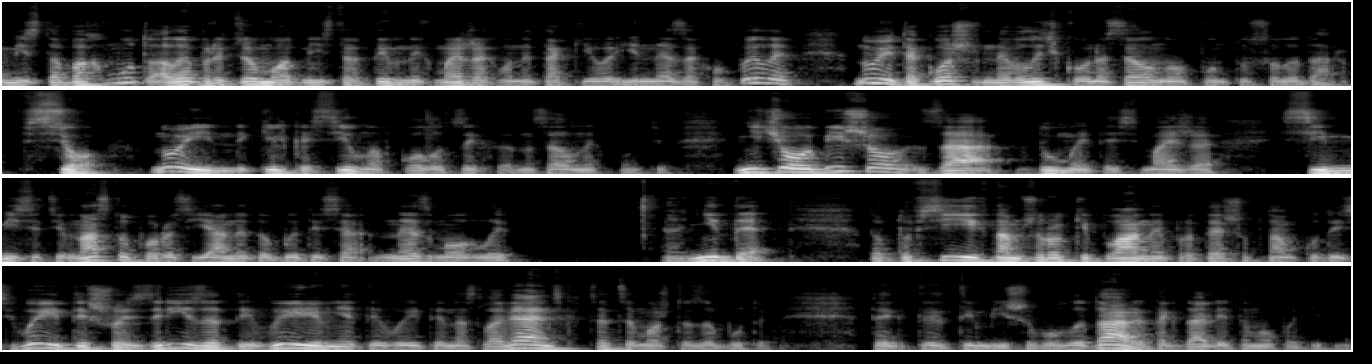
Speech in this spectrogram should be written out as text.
міста Бахмут, але при цьому в адміністративних межах вони так його і не захопили. Ну і також невеличкого населеного пункту Соледар. Все. Ну і кілька сіл навколо цих населених пунктів. Нічого більшого за вдумайтесь, майже 7 місяців наступу росіяни добитися не змогли. Е, Ніде. Тобто всі їх там широкі плани про те, щоб там кудись вийти, щось зрізати, вирівняти, вийти на Славянськ, це це можете забути. Ти- ти- Тим більше Вугледар і так далі і тому подібне.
